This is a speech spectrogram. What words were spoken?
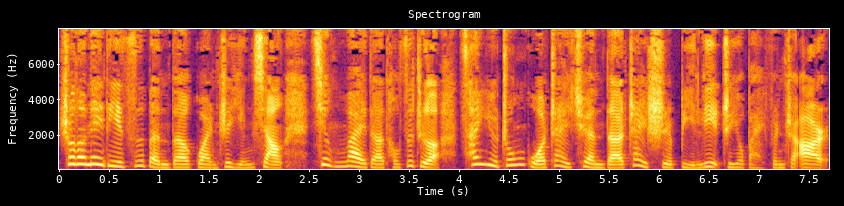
受到内地资本的管制影响，境外的投资者参与中国债券的债市比例只有百分之二，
